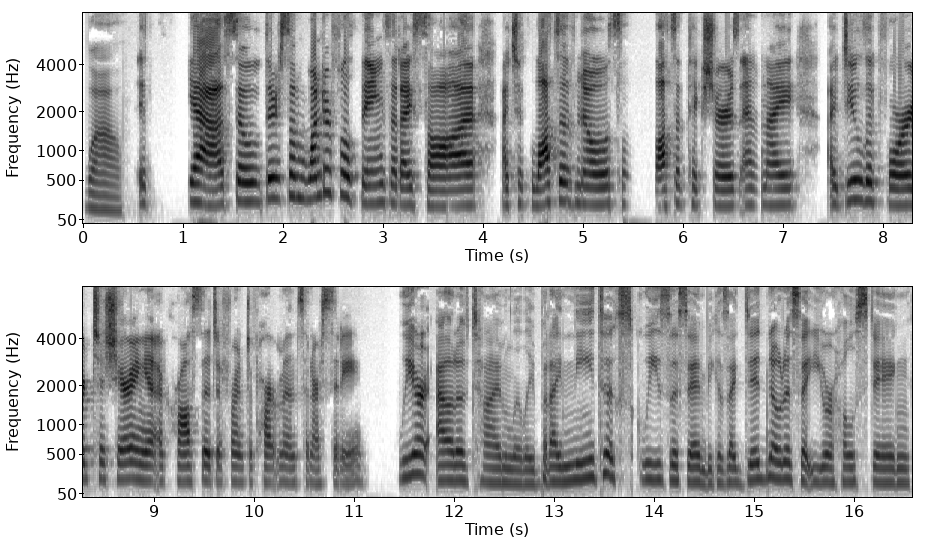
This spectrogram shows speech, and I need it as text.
Wow. It's yeah, so there's some wonderful things that I saw. I took lots of notes, lots of pictures, and I I do look forward to sharing it across the different departments in our city. We are out of time, Lily, but I need to squeeze this in because I did notice that you're hosting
